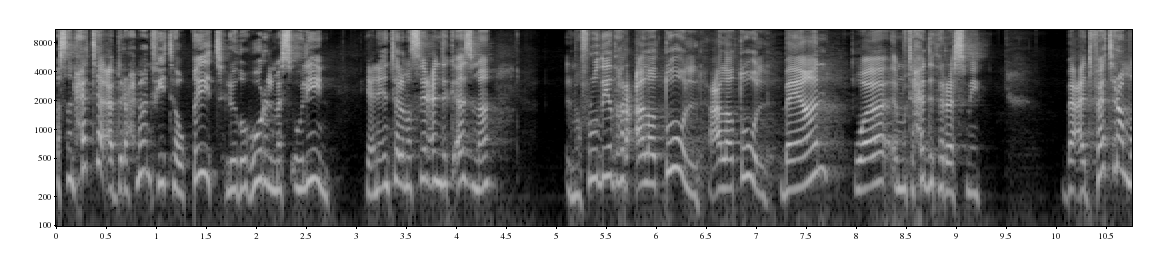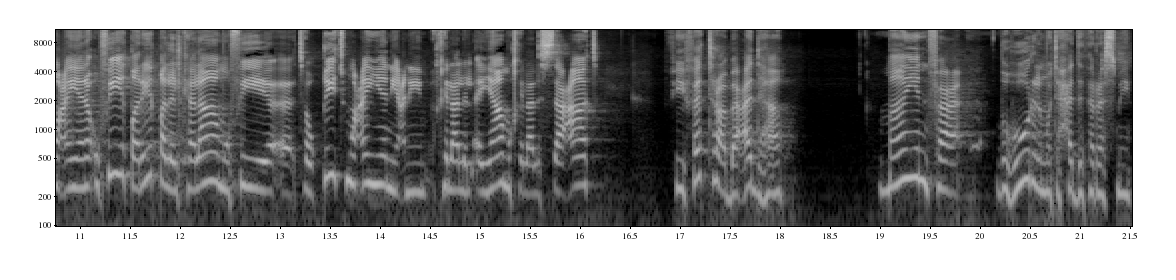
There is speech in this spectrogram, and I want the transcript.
أصلا حتى عبد الرحمن في توقيت لظهور المسؤولين. يعني أنت لما تصير عندك أزمة المفروض يظهر على طول على طول بيان والمتحدث الرسمي. بعد فترة معينة وفي طريقة للكلام وفي توقيت معين يعني خلال الأيام وخلال الساعات في فترة بعدها ما ينفع ظهور المتحدث الرسمي.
